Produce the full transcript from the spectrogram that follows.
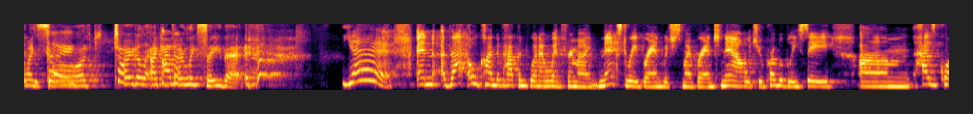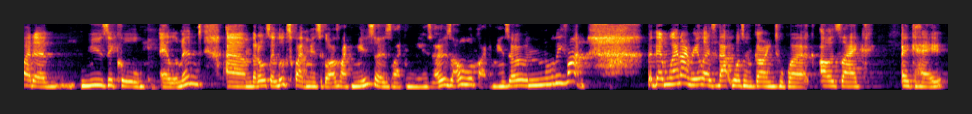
my so, God, totally. I can I, totally see that. Yeah. And that all kind of happened when I went through my next rebrand, which is my brand now, which you'll probably see um, has quite a musical element, um, but also looks quite musical. I was like, musos like musos. I'll look like a muso and it'll be fun. But then when I realized that wasn't going to work, I was like, okay,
